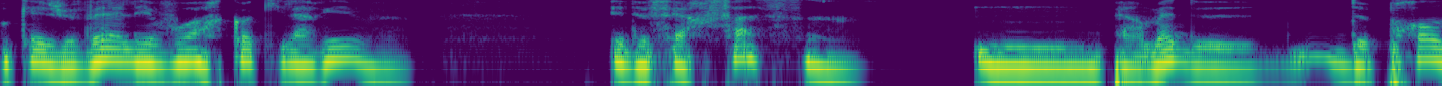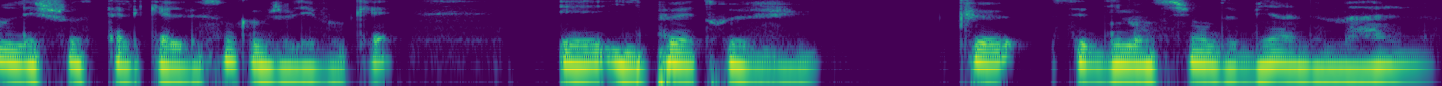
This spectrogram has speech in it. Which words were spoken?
ok, je vais aller voir quoi qu'il arrive, et de faire face mm, permet de, prendre les choses telles qu'elles sont, comme je l'évoquais, et il peut être vu que cette dimension de bien et de mal,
